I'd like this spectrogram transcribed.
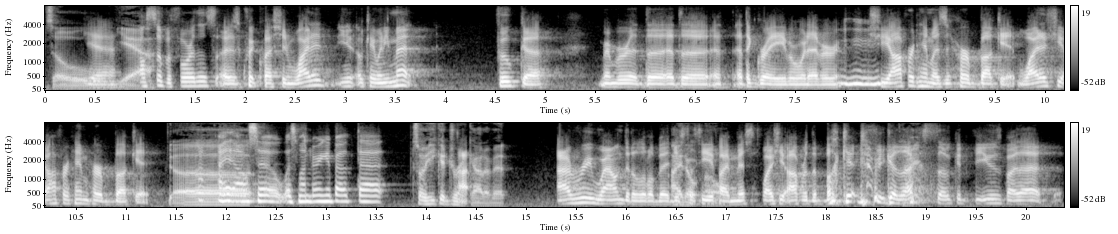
So Yeah. yeah. Also, before this, uh, a quick question: Why did you? Okay, when he met Fuka, remember at the at the at, at the grave or whatever, she offered him as her bucket. Why did she offer him her bucket? uh, I also was wondering about that. so he could drink out of it. I rewound it a little bit just to don't see if. I missed why she offered the bucket because I was so confused by that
